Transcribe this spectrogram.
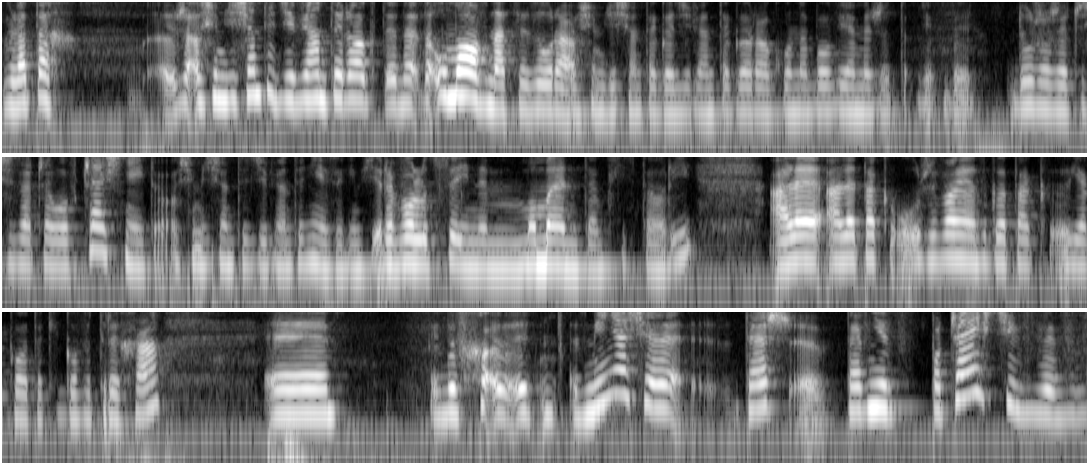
w latach, że 89 rok, to umowna cezura 89 roku, no bo wiemy, że to jakby dużo rzeczy się zaczęło wcześniej, to 89 nie jest jakimś rewolucyjnym momentem w historii, ale, ale tak używając go tak jako takiego wytrycha, y, jakby wcho- y, zmienia się też y, pewnie w- po części, w, w,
